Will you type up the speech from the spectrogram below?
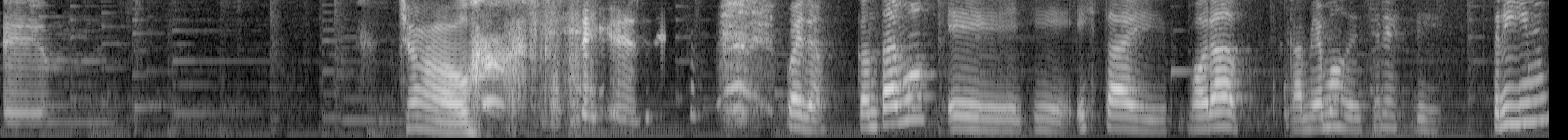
Em, chao. bueno, contamos eh, que esta eh, ahora cambiamos de ser de stream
